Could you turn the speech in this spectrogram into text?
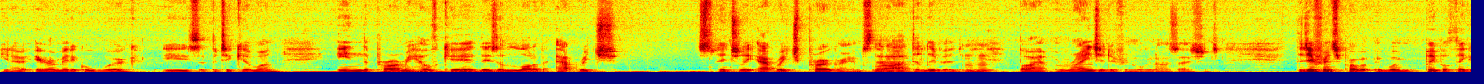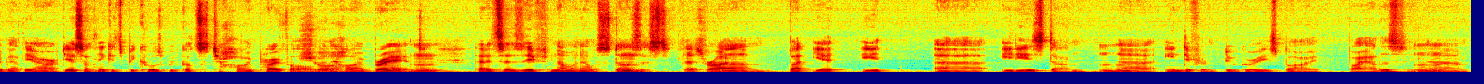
you know, aeromedical work is a particular one. In the primary healthcare, there's a lot of outreach, essentially outreach programs that are Right. delivered Mhm. by a range of different organisations. The difference, probably, when people think about the RFDS, I think it's because we've got such a high profile Sure. and a high brand Mm. that it's as if no one else does Mm. this. That's right. Um, but yet it uh, it is done Mhm. uh, in different degrees by by others. Mhm. Um,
